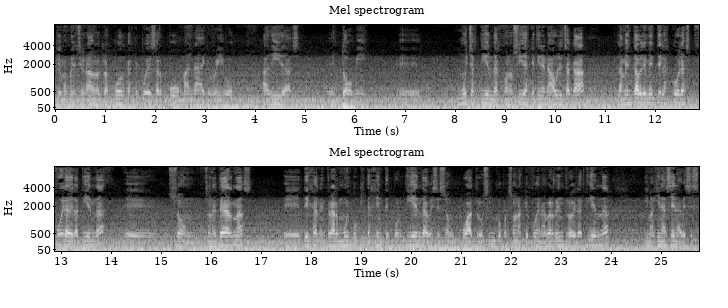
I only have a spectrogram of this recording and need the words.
que hemos mencionado en otros podcasts, que puede ser Puma, Nike, Reebok, Adidas, eh, Tommy, muchas tiendas conocidas que tienen outlets acá, lamentablemente las colas fuera de la tienda son, son eternas, eh, dejan entrar muy poquita gente por tienda, a veces son cuatro o cinco personas que pueden haber dentro de la tienda. Imagínense, a veces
